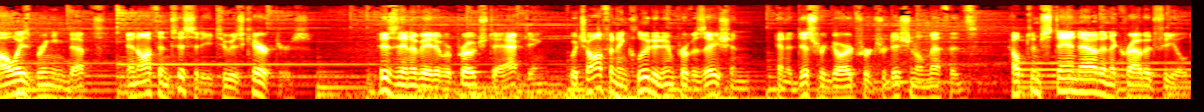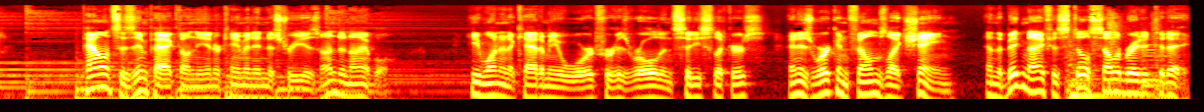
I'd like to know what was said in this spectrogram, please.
always bringing depth and authenticity to his characters. His innovative approach to acting, which often included improvisation and a disregard for traditional methods, helped him stand out in a crowded field. Palance's impact on the entertainment industry is undeniable. He won an Academy Award for his role in City Slickers, and his work in films like Shane, and The Big Knife is still celebrated today.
